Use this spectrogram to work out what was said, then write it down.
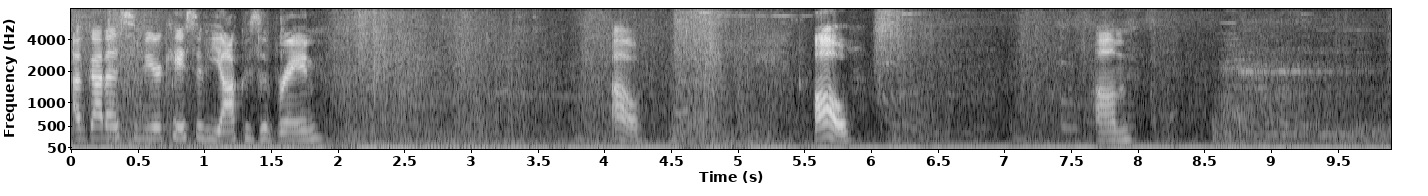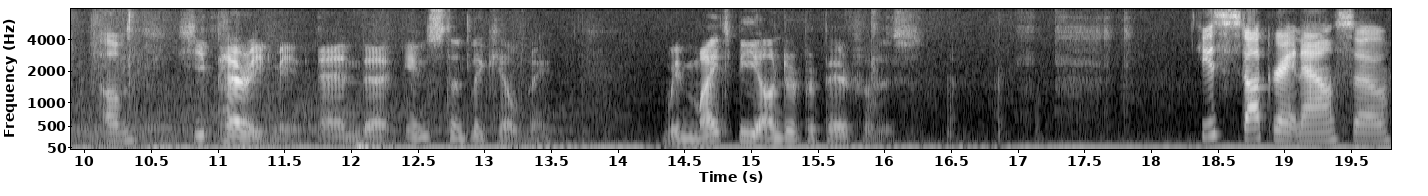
I've got a severe case of Yakuza brain. Oh. Oh. Um. Um. He parried me and uh, instantly killed me. We might be underprepared for this. He's stuck right now, so.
